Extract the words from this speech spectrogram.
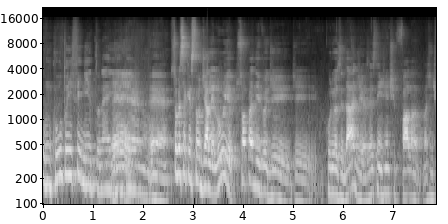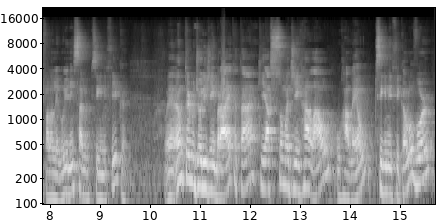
Um culto infinito, né? E é, eterno. É. Sobre essa questão de aleluia, só para nível de, de, curiosidade, às vezes tem gente que fala, a gente fala aleluia e nem sabe o que significa. É, é um termo de origem hebraica, tá? Que é a soma de halal, o halel, que significa louvor,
